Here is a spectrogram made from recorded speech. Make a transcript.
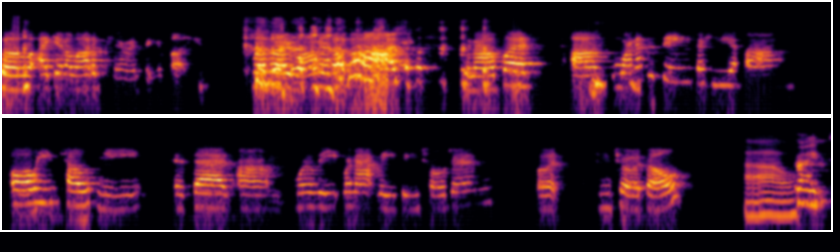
So I get a lot of parenting advice, whether I want it or not, you know. But um, one of the things that he um, always tells me is that um, we're le- we're not raising children, but future adults. Oh. Right,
